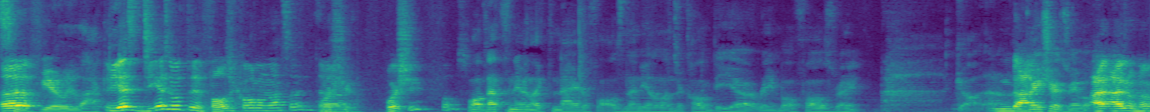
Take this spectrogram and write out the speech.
uh, Severely do lacking. you guys, do you guys know what the falls are called on that side? Horseshoe. Uh, horseshoe Falls. Well, that's the name of like the Niagara Falls, and then the other ones are called the uh, Rainbow Falls, right? God. I don't know. Nah, I'm pretty sure it's Rainbow. I, I don't know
